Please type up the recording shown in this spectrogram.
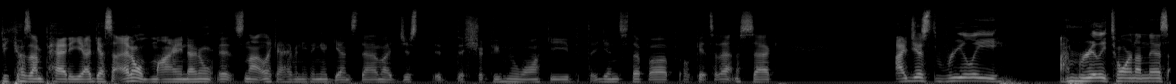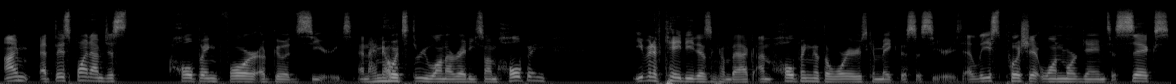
because I'm petty, I guess I don't mind. I don't. It's not like I have anything against them. I just it, this should be Milwaukee, but they didn't step up. I'll get to that in a sec. I just really, I'm really torn on this. I'm at this point. I'm just hoping for a good series, and I know it's three one already. So I'm hoping, even if KD doesn't come back, I'm hoping that the Warriors can make this a series. At least push it one more game to six.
